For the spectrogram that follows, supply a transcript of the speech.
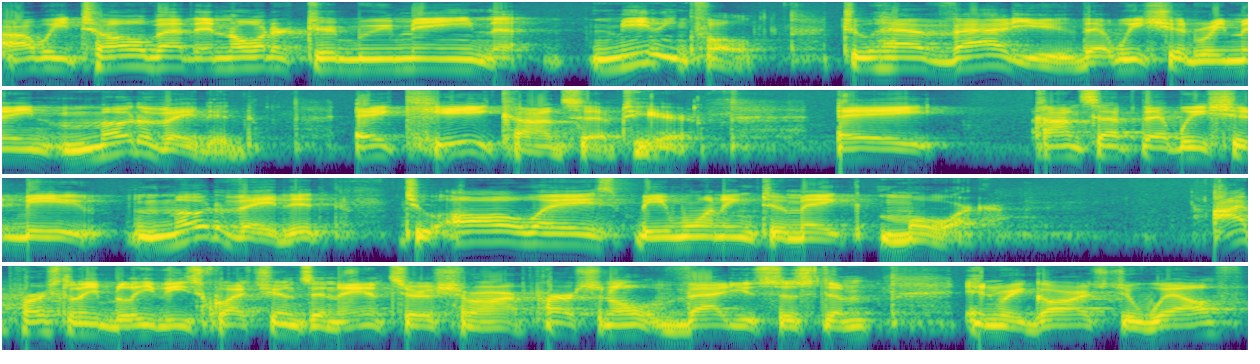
are we told that in order to remain meaningful, to have value, that we should remain motivated? A key concept here. A concept that we should be motivated to always be wanting to make more. I personally believe these questions and answers from our personal value system in regards to wealth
